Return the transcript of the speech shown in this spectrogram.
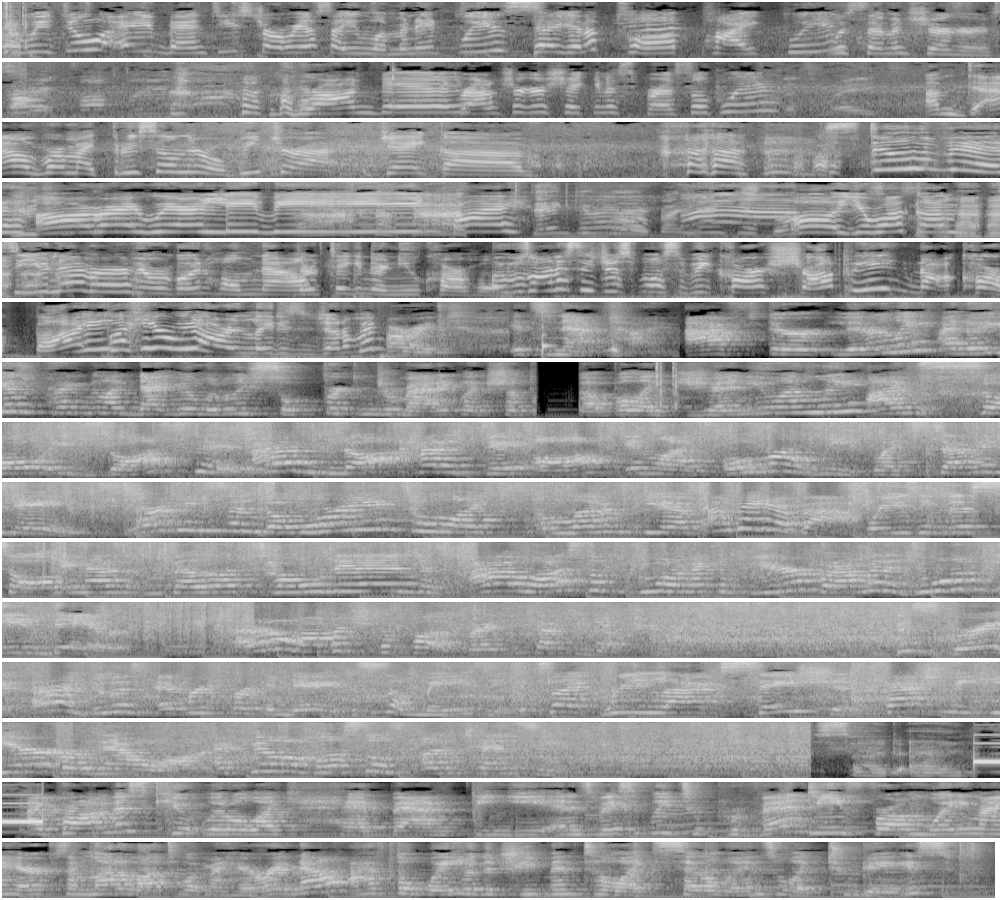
Can we do a venti strawberry acai lemonade, please? Can I get a tall pike, please? With seven sugars. Grande brown sugar shaken espresso, please. That's right. I'm down, bro. My three-cylinder will beat your ass. Jacob. Stupid. All right, we are leaving. Bye. Thank you for buying. Oh, you're welcome. See you never. We're going home now. They're taking their new car home. It was honestly just supposed to be car shopping, not car buying. But here we are, ladies and gentlemen. All right, it's nap time. After literally, I know you guys are probably gonna be like, Nat, you're literally so freaking dramatic. Like, shut the f- up. But like, genuinely, I'm so exhausted. I have not had a day off in like over a week, like seven days. Working since the morning till like 11 p.m. I'm taking a bath. We're using this salt. It has melatonin. I have a lot of stuff to do on my computer, but I'm gonna do them in there. I don't know how much to put, but I think that's enough. This is great. I do this every freaking day. This is amazing. It's like relaxation. Catch me here from now on. I feel the muscles untensing. Side eye. I put on this cute little like headband thingy and it's basically to prevent me from wetting my hair because I'm not allowed to wet my hair right now. I have to wait for the treatment to like settle in, so like two days.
